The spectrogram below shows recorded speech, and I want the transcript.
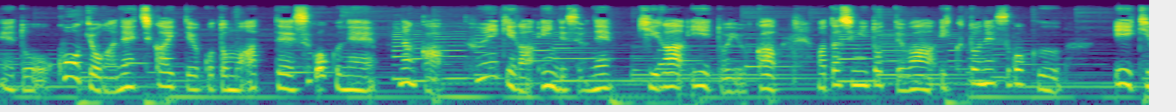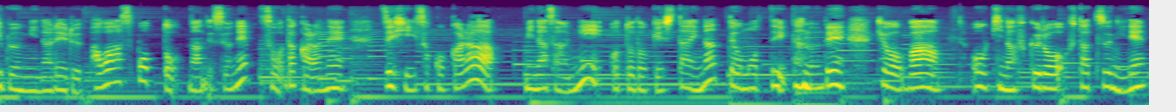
えーと皇居がね近いっていうこともあってすごくねなんか雰囲気がいいんですよね。気がいいというか私にとっては行くとねすごくいい気分になれるパワースポットなんですよね。そう。だからね、ぜひそこから皆さんにお届けしたいなって思っていたので、今日は大きな袋2つにね、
